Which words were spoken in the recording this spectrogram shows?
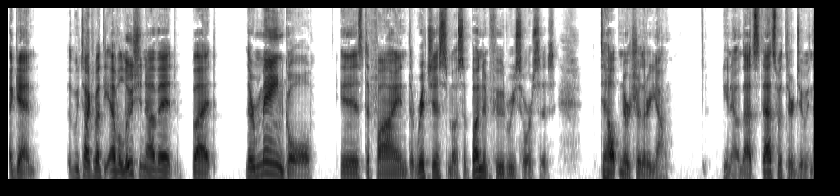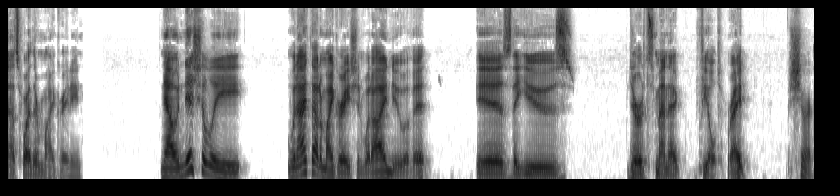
again, we talked about the evolution of it, but their main goal is to find the richest, most abundant food resources to help nurture their young. You know, that's that's what they're doing. That's why they're migrating. Now, initially, when I thought of migration, what I knew of it is they use the Earth's magnetic field, right? Sure.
